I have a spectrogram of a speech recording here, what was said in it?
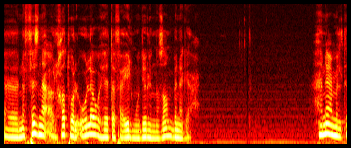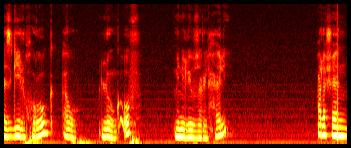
آه، نفذنا الخطوة الأولى وهي تفعيل مدير النظام بنجاح. هنعمل تسجيل خروج أو log off من ال user الحالي علشان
